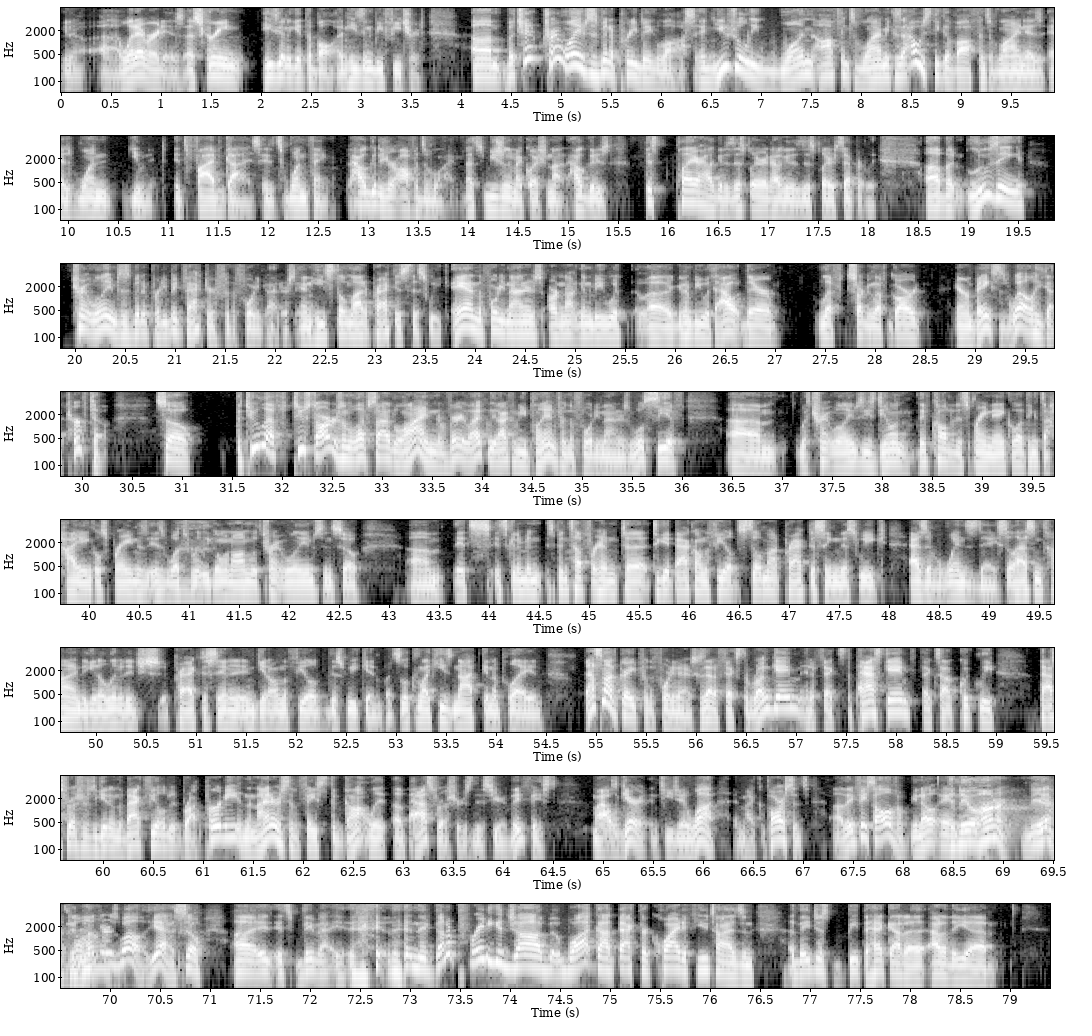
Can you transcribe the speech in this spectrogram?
you know, uh, whatever it is, a screen, he's going to get the ball and he's going to be featured. Um, but Trent, Trent, Williams has been a pretty big loss, and usually one offensive lineman, because I always think of offensive line as as one unit. It's five guys. It's one thing. How good is your offensive line? That's usually my question. Not how good is this player, how good is this player, and how good is this player separately. Uh, but losing Trent Williams has been a pretty big factor for the 49ers, and he's still not at practice this week. And the 49ers are not going to be with uh, going to be without their left starting left guard Aaron Banks as well. He's got turf toe. So the two left two starters on the left side of the line are very likely not going to be playing for the 49ers. We'll see if um, with Trent Williams, he's dealing, they've called it a sprained ankle. I think it's a high ankle sprain is, is what's really mm-hmm. going on with Trent Williams. And so um, it's it's gonna been it's been tough for him to to get back on the field. Still not practicing this week as of Wednesday. Still has some time to get a limited practice in and, and get on the field this weekend. But it's looking like he's not going to play, and that's not great for the 49ers because that affects the run game. It affects the pass game. Affects how quickly pass rushers to get in the backfield with Brock Purdy. And the Niners have faced the gauntlet of pass rushers this year. They've faced Myles Garrett and TJ Watt and Michael Parsons. Uh, they face all of them, you know, and Danielle Hunter. Yeah. yeah Hunter as well. Yeah. So uh, it, it's they've and they've done a pretty good job. Watt got back there quite a few times and they just beat the heck out of out of the uh,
